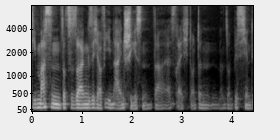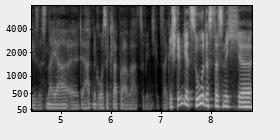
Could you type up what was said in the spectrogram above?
die, Massen sozusagen sich auf ihn einschießen, da erst recht. Und dann, dann so ein bisschen dieses, naja, äh, der hat eine große Klappe, aber hat zu wenig gezeigt. Ich stimme dir zu, dass das nicht, äh,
